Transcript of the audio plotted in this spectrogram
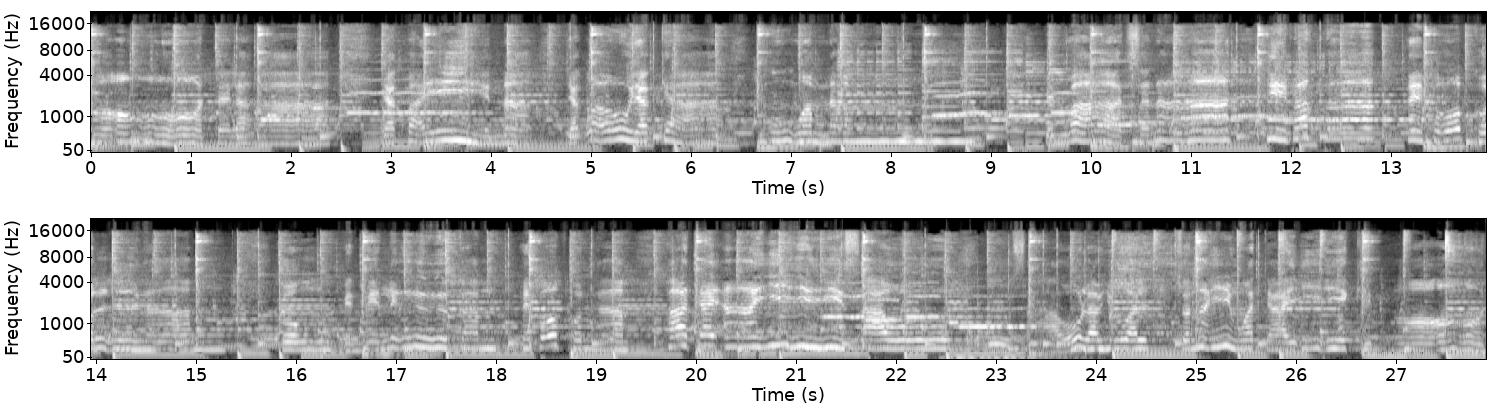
คิดฮอดแต่ลา อยากไปเห็นหน้า อยากเว้าอยากจาห่วมนำ เป็นวาสนา ที่พักพาให้พบคนงาม คงเป็นเวรลือกรรม ให้พบคนงาม พาใจอายเศร้าผู้สาวเรายวนจนให้หัวใจคิดฮอด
